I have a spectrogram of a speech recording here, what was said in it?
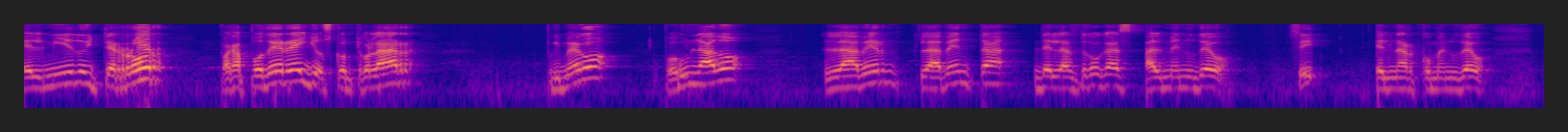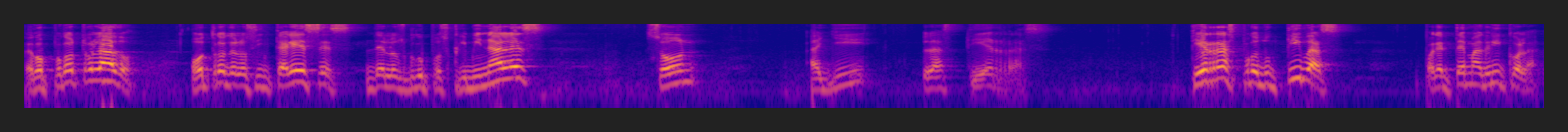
el miedo y terror para poder ellos controlar, primero, por un lado, la, venta de las drogas al menudeo, ¿sí? El narcomenudeo. Pero por otro lado, otro de los intereses de los grupos criminales son allí las tierras. Tierras productivas para el tema agrícola,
